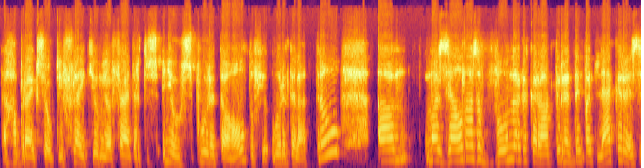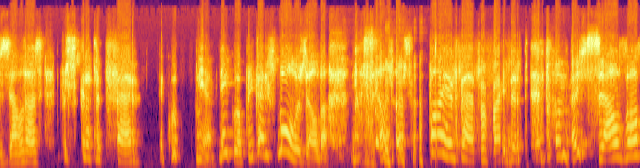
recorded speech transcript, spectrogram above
dan gebruik sy ook die vletjie om jou verder te in jou spore te halt of jou ore te laat trill. Um maar Zelda is 'n wonderlike karakter en ek dink wat lekker is, is Zelda is verskriklik ver Ek koop nee, nee, ek koop net 'n smaller Zelda. Maar Zelda is baie ver verwyderd van myself af.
